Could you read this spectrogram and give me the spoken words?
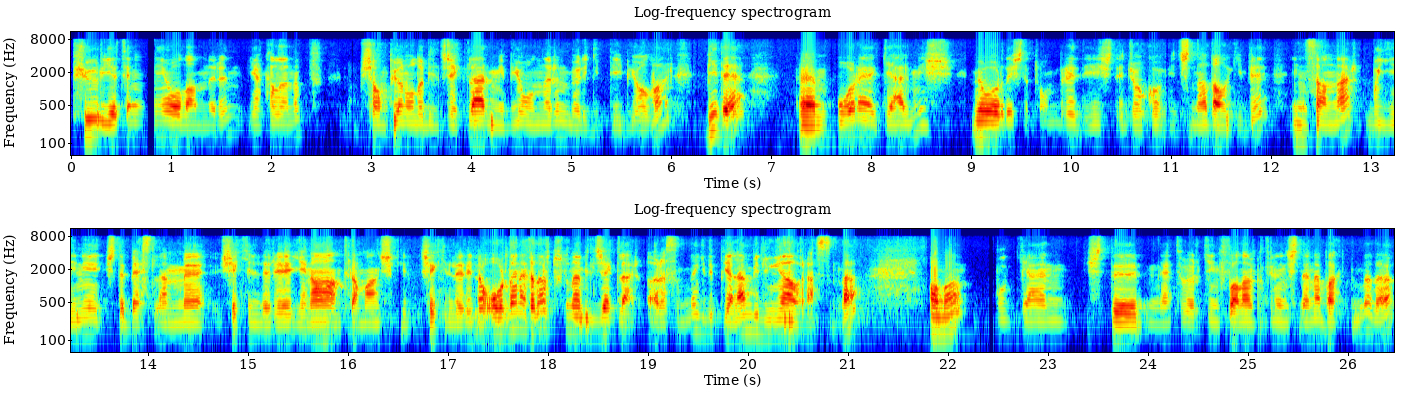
pür yeteneği olanların yakalanıp şampiyon olabilecekler mi? Bir onların böyle gittiği bir yol var. Bir de e, oraya gelmiş ve orada işte Tom Brady, işte Djokovic, Nadal gibi insanlar bu yeni işte beslenme şekilleri, yeni antrenman şekilleriyle orada ne kadar tutunabilecekler arasında gidip gelen bir dünya var aslında. Ama bu gen işte networking falan filan işlerine baktığında da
